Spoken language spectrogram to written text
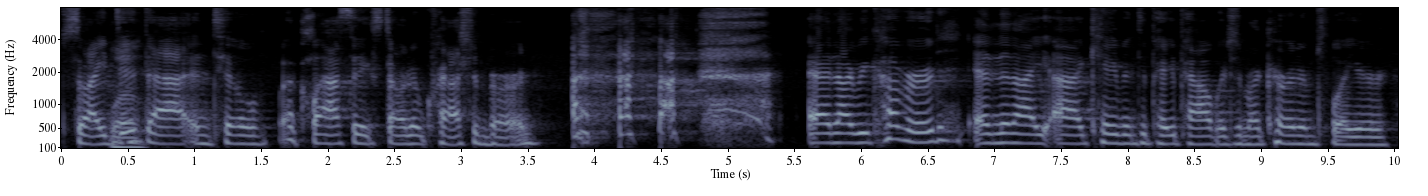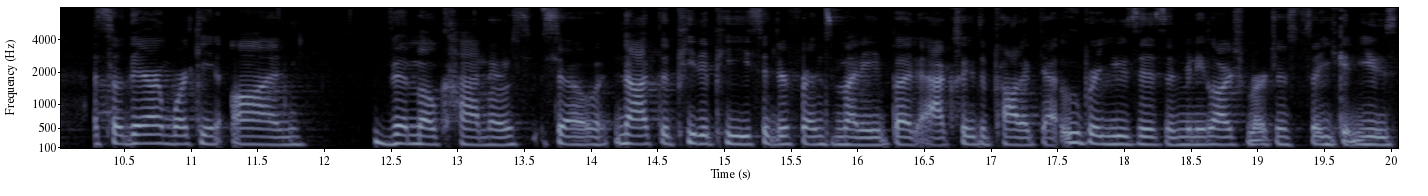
So I wow. did that until a classic startup crash and burn. and I recovered, and then I uh, came into PayPal, which is my current employer. So there I'm working on Venmo Commerce. So not the P2P, send your friends money, but actually the product that Uber uses and many large merchants. So you can use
